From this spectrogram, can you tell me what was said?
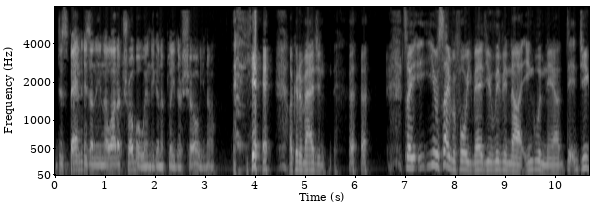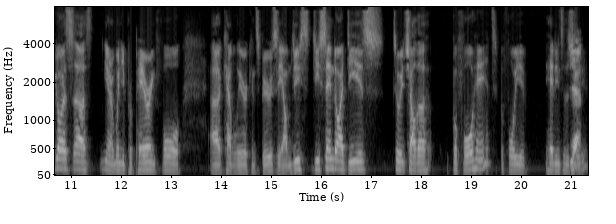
this band is in a lot of trouble when they're gonna play their show, you know. yeah, I could imagine. So you were saying before you met, you live in uh, England now. Do, do you guys, uh, you know, when you're preparing for uh, Cavalera Conspiracy album, do you do you send ideas to each other beforehand before you head into the yeah. studio?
